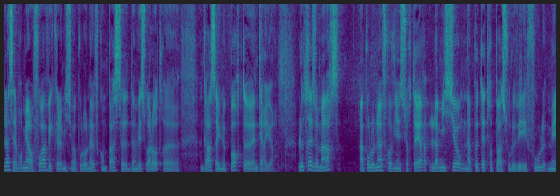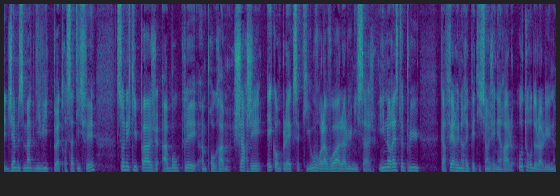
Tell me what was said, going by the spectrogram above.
Là, c'est la première fois avec la mission Apollo 9 qu'on passe d'un vaisseau à l'autre euh, grâce à une porte euh, intérieure. Le 13 mars, Apollo 9 revient sur Terre. La mission n'a peut-être pas soulevé les foules, mais James McDivitt peut être satisfait. Son équipage a bouclé un programme chargé et complexe qui ouvre la voie à l'alunissage. Il ne reste plus qu'à faire une répétition générale autour de la Lune,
